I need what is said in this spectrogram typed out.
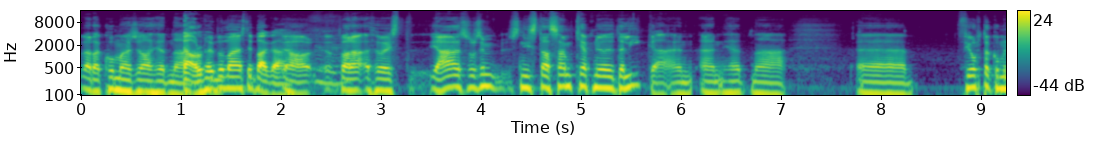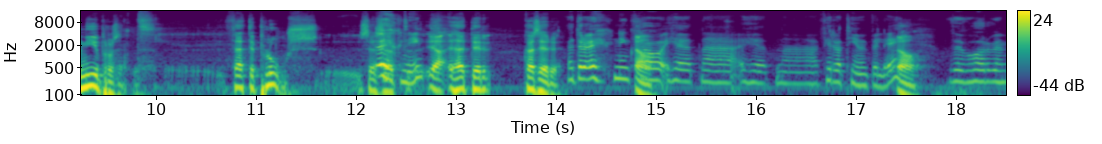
verða að koma þessu að hérna Já, hlaupum aðeins tilbaka já, Mhm. bara þú veist já, svo sem snýst að samkeppni auðvitað líka en, en hérna uh, 14,9% þetta er sagt- Aukning. já, þetta er, hvað segirðu? Þetta er aukning frá hérna, hérna, fyrra tímabili. Við horfum,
